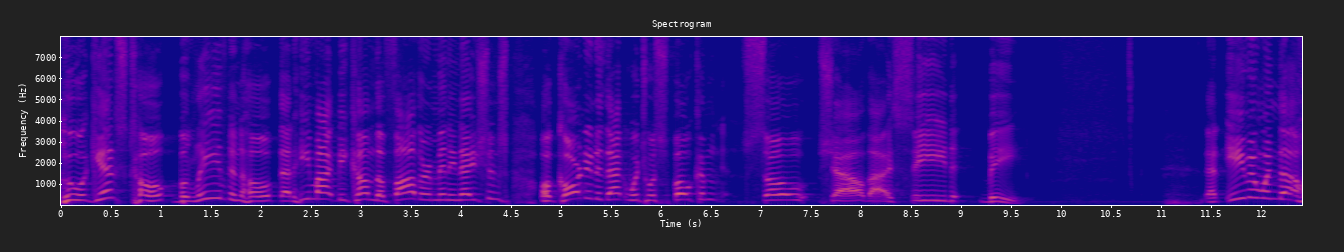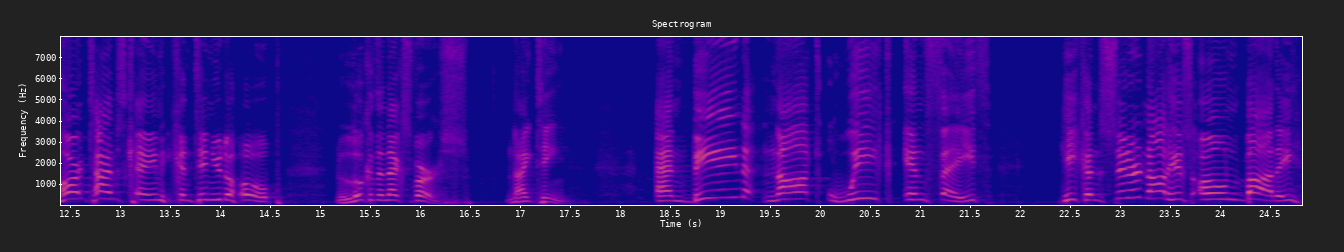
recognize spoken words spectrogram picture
who against hope believed in hope that he might become the father of many nations, according to that which was spoken, so shall thy seed be. That even when the hard times came, he continued to hope. Look at the next verse 19. And being not weak in faith, he considered not his own body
